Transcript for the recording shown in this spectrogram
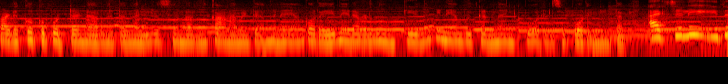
പടക്കമൊക്കെ പൊട്ടുണ്ടായിരുന്നു കേട്ടോ നല്ല രസമുണ്ടായിരുന്നു കാണാൻ വേണ്ടി. അങ്ങനെ ഞാൻ കുറേ നേരം അവിടെ നോക്കിയിരുന്നു. പിന്നെ ഞാൻ പോയി കിടന്ന് എനിക്ക് പോരടിച്ചപ്പോൾ ഉറങ്ങിയിട്ട് ആക്ച്വലി ഇത്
